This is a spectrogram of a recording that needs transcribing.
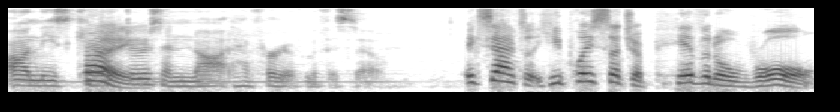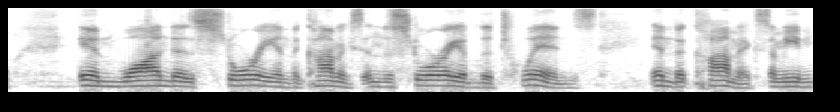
on these Right. characters and not have heard of Mephisto. Exactly. He plays such a pivotal role in Wanda's story in the comics, in the story of the twins in the comics. I mean,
